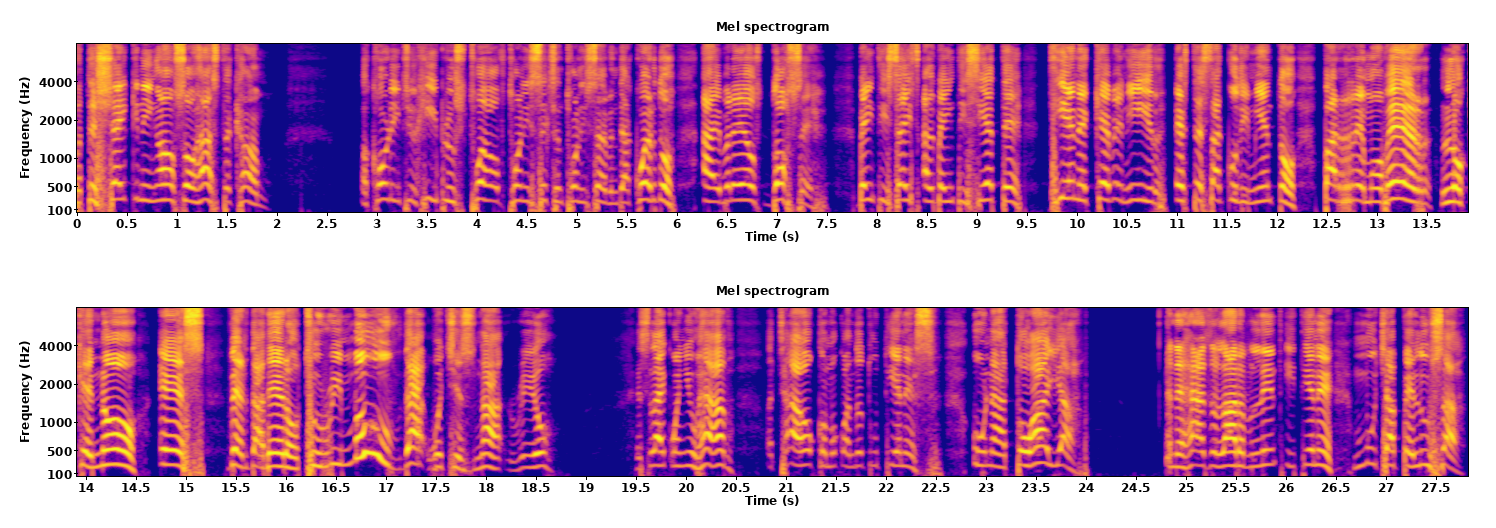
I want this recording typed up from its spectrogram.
But the shaking also has to come according to Hebrews 12, 26 and 27, de acuerdo a Hebreos 12, 26 al 27, tiene que venir este sacudimiento para remover lo que no es verdadero, to remove that which is not real. It's like when you have a towel, como cuando tú tienes una toalla and it has a lot of lint y tiene mucha pelusa.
